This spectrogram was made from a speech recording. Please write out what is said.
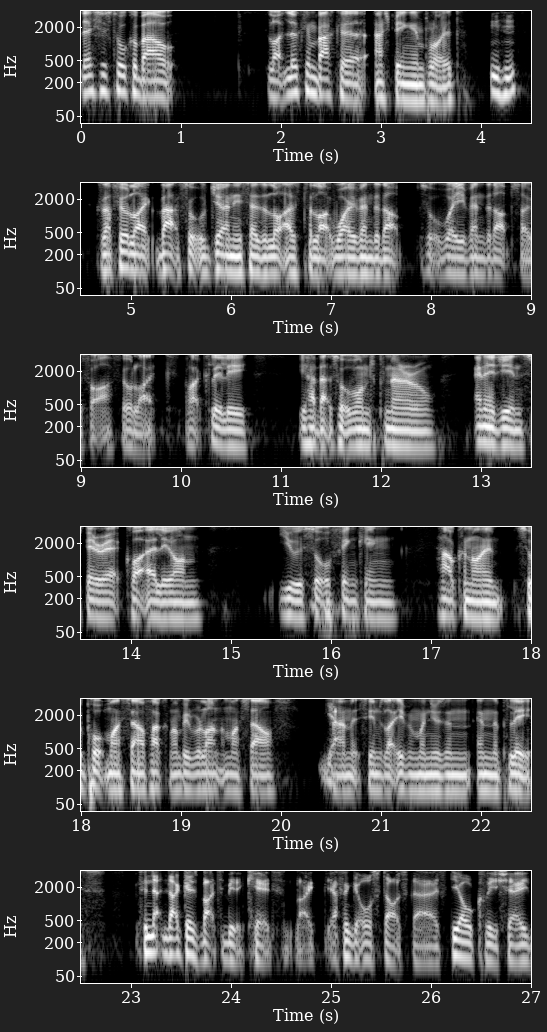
let's just talk about like looking back at Ash being employed. Because I feel like that sort of journey says a lot as to like why you've ended up sort of where you've ended up so far. I feel like like clearly you had that sort of entrepreneurial energy and spirit quite early on. You were sort of thinking, how can I support myself? How can I be reliant on myself? Yeah. Um, it seems like even when you was in, in the police. I think that, that goes back to being a kid. Like I think it all starts there. It's the old cliche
